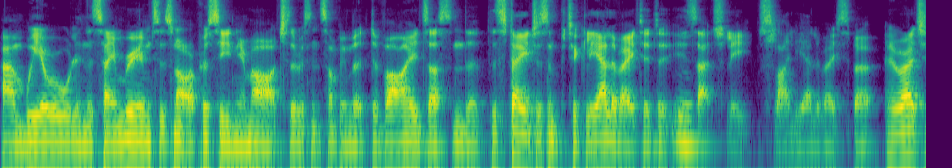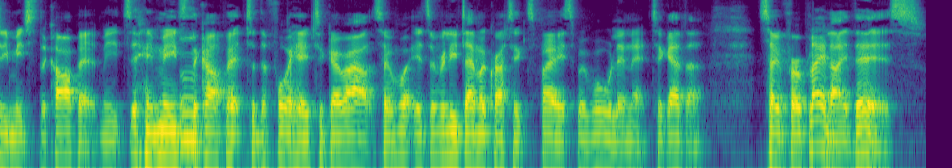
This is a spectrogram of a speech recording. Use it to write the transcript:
and we are all in the same rooms. It's not a proscenium arch. There isn't something that divides us, and the the stage isn't particularly elevated. It is mm. actually slightly elevated, but it actually meets the carpet. meets It meets the mm. carpet to the foyer to go out. So it's a really democratic space. We're all in it together. So for a play like this,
